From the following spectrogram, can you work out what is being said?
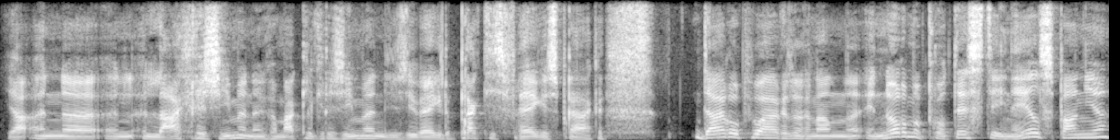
ja, een, een, een laag regime, een gemakkelijk regime, dus die eigenlijk praktisch vrijgespraken. Daarop waren er dan enorme protesten in heel Spanje.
